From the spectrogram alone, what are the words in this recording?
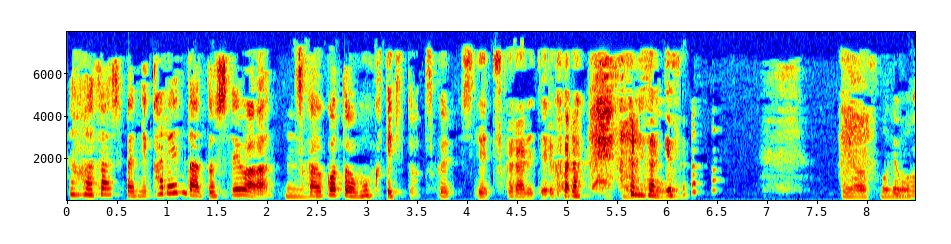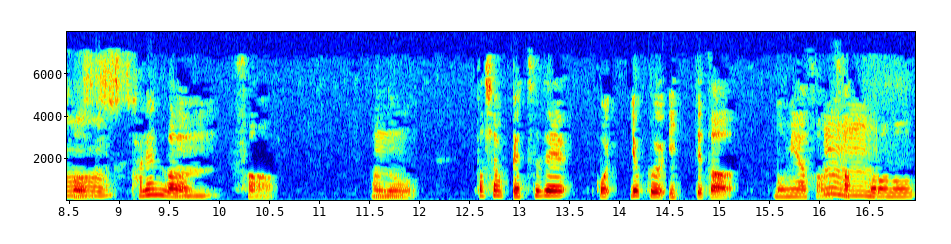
ま あ確かにカレンダーとしてはうん。使うことを目的と作して作られてるから、あれだけど。いや、そう、でもさ、カレンダーうん。さ、あの、私は別で、こう、よく行ってた飲み屋さん、うんうん。札幌の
